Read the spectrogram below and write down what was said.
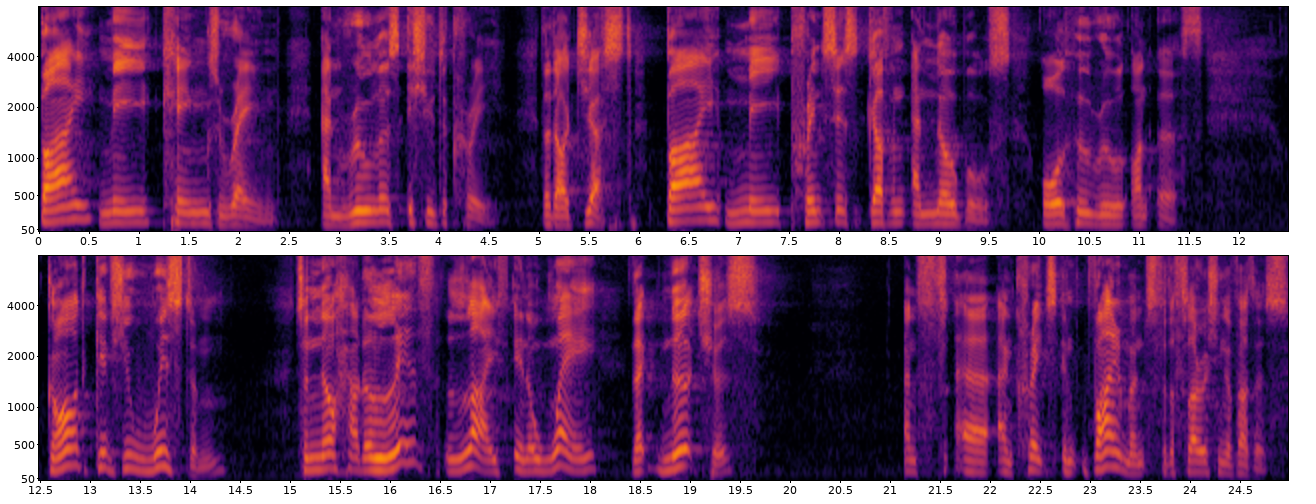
By me kings reign, and rulers issue decree that are just. By me princes govern and nobles, all who rule on earth. God gives you wisdom to know how to live life in a way that nurtures and, uh, and creates environments for the flourishing of others.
